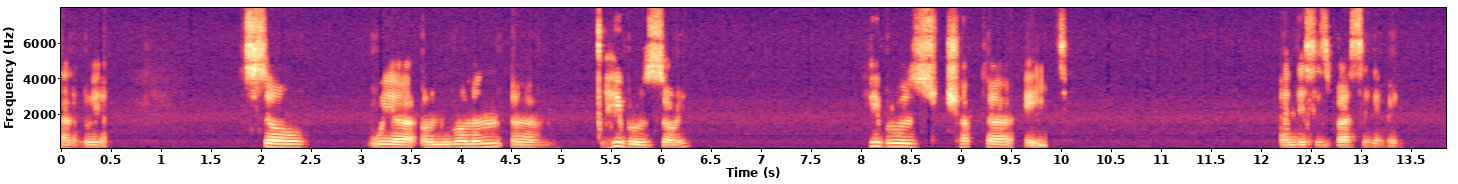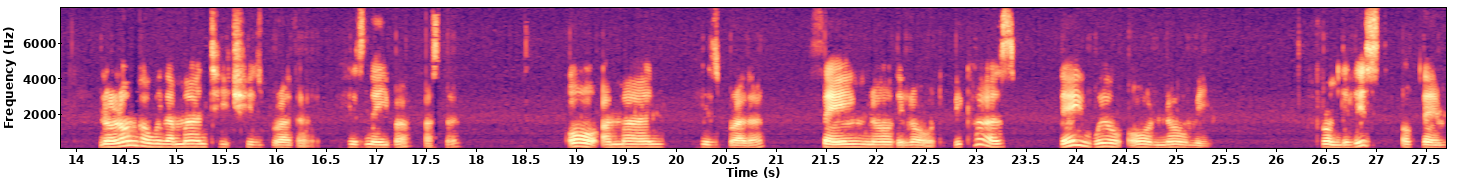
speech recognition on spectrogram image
Hallelujah. So we are on Roman um, Hebrews, sorry. Hebrews chapter 8, and this is verse 11. No longer will a man teach his brother, his neighbor, pastor, or a man his brother, saying, Know the Lord, because they will all know me, from the least of them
